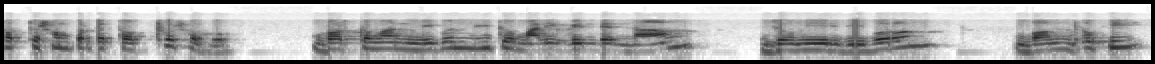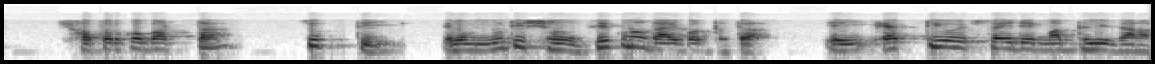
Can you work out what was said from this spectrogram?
সত্ত্ব সম্পর্কে তথ্য সহ বর্তমান নিবন্ধিত মালিকবৃন্দের নাম, জমির বিবরণ, বন্ধকি সতর্ক বার্তা চুক্তি এবং নোটিশ সহ যে কোনো দায়বদ্ধতা এই একটি ওয়েবসাইটের মাধ্যমে জানা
